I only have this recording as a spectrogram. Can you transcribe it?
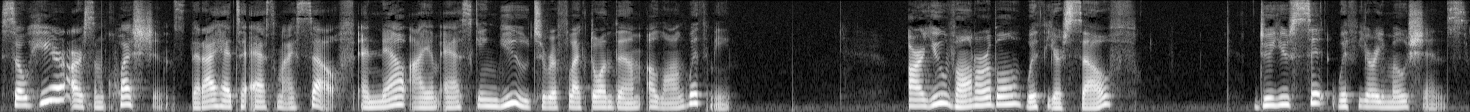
So, here are some questions that I had to ask myself, and now I am asking you to reflect on them along with me. Are you vulnerable with yourself? Do you sit with your emotions?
